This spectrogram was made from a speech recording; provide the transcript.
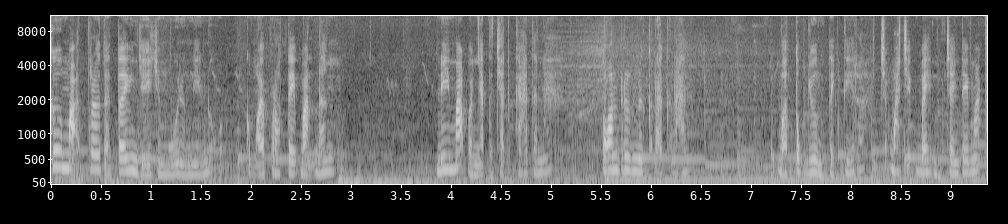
គឺម៉ាក់ត្រូវតែទៅនិយាយជាមួយនឹងនាងនោះកុំឲ្យប្រតេបបានដឹងនេះម៉ាក់បញ្ញាប់តែចាត់ការទៅណាតនរឿងនៅក្តៅក្តៅបើຕົកយូរបន្តិចទៀតច្បាស់ជាបេះមិនចេញទេម៉ាក់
